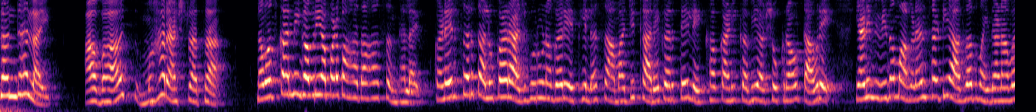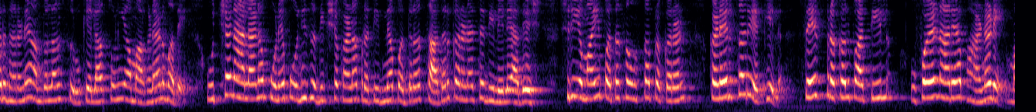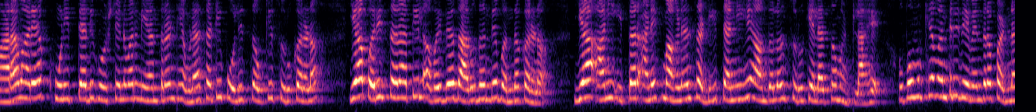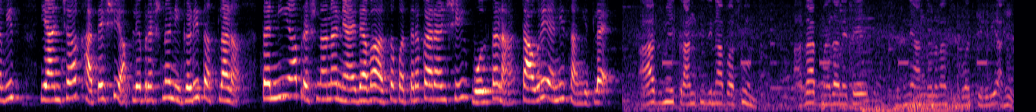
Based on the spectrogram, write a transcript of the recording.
संध्या live आवाज महाराष्ट्राचा. नमस्कार मी गौरी. आपण पाहत आहात संध्या लाईव्ह. कणेरसर तालुका राजगुरुनगर येथील सामाजिक कार्यकर्ते लेखक आणि कवी अशोकराव टावरे यांनी विविध मागण्यांसाठी आझाद मैदानावर धरणे आंदोलन सुरू केलं असून या मागण्यांमध्ये उच्च न्यायालयानं पुणे पोलीस अधीक्षकांना प्रतिज्ञापत्र सादर करण्याचे दिलेले आदेश श्री यमाई पतसंस्था प्रकरण कणेरसर येथील सेज प्रकल्पातील उफळणाऱ्या भांडणे मारामाऱ्या खून इत्यादी गोष्टींवर नियंत्रण ठेवण्यासाठी पोलीस चौकी सुरू करणं या परिसरातील अवैध दारूधंदे बंद करणं या आणि इतर अनेक मागण्यांसाठी त्यांनी हे आंदोलन सुरू केल्याचं म्हटलं आहे. उपमुख्यमंत्री देवेंद्र फडणवीस यांच्या खात्याशी आपले प्रश्न निगडीत असल्यानं त्यांनी या प्रश्नांना न्याय द्यावा असं पत्रकारांशी बोलताना टावरे यांनी सांगितलंय. आज मी क्रांती दिनापासून आझाद मैदान येथे धरणे आंदोलनास सुरुवात केलेली आहे.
